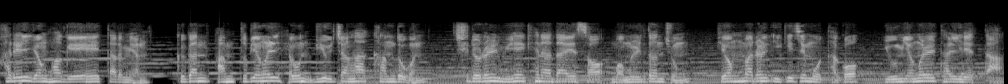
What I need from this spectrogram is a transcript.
팔일 영화계에 따르면 그간 암투병을 해온 류장하 감독은 치료를 위해 캐나다에서 머물던 중 병마를 이기지 못하고 유명을 달리했다.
